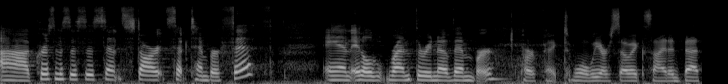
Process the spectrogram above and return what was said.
Uh, Christmas Assistance starts September 5th and it'll run through November. Perfect. Well, we are so excited. Beth,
